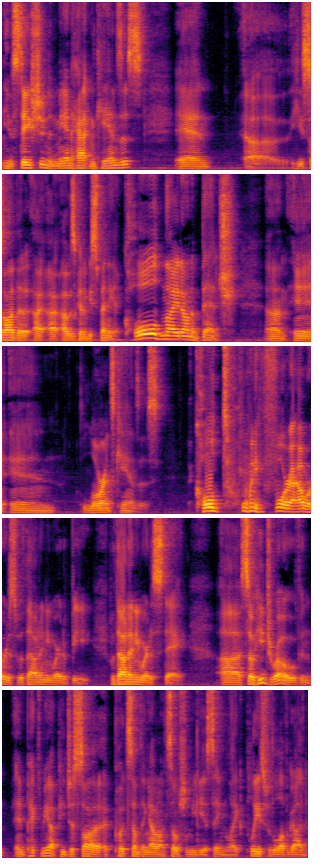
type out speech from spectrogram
He was stationed in Manhattan, Kansas, and uh, he saw that I, I was going to be spending a cold night on a bench um, in, in Lawrence, Kansas. A cold 24 hours without anywhere to be, without anywhere to stay. Uh, so he drove and, and picked me up. He just saw I put something out on social media saying like, please, for the love of God,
